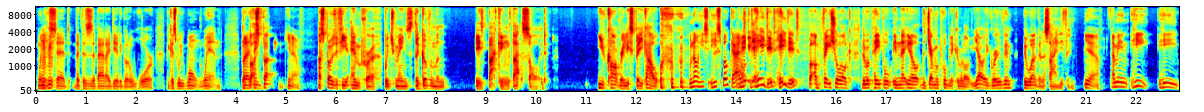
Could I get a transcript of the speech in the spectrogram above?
when Mm-hmm. he said that this is a bad idea to go to war because we won't win. But I But- think but- you know, I suppose if you're emperor, which means the government is backing that side, you can't really speak out. well, no, he he spoke out. and he, he did, he did. But I'm pretty sure like there were people in there, you know, the general public who were like, "Yeah, I agree with him," who weren't going to say anything. Yeah, I mean he he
